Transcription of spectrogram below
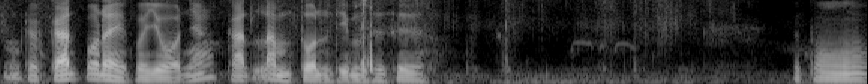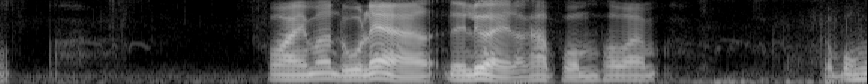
มันก็กัดบ่ได้ประโยชน์ยังกัดลำต้นทิ่มซื่อๆก็ต้องคอยมาดูแลเรื่อยๆแล้วครับ ผมเพราะว่ากับโอ้โห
